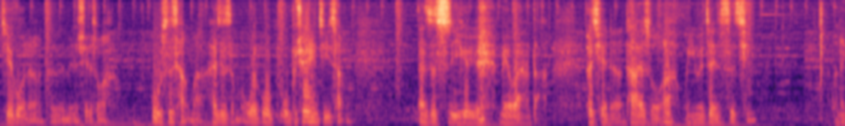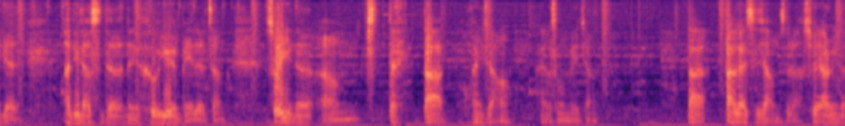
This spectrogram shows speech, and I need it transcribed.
结果呢，他在那边学什么五十场嘛，还是什么？我我我不确定几场，但是是一个月没有办法打，而且呢，他还说啊，我因为这件事情，我那个阿迪达斯的那个合约没了这样，所以呢，嗯，对，大我看一下啊。还有什么没讲？大大概是这样子了，所以 Arena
